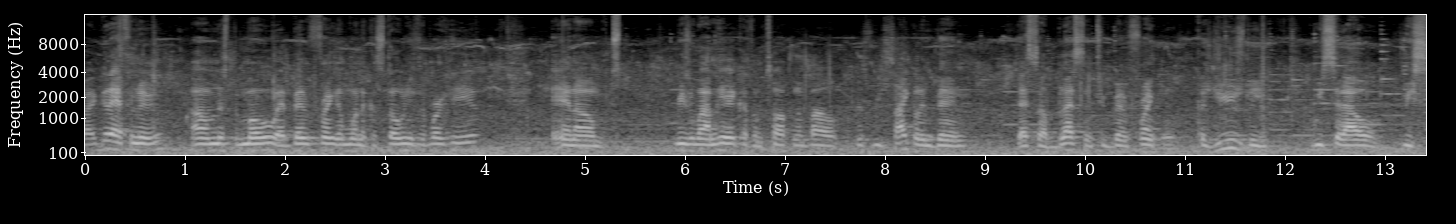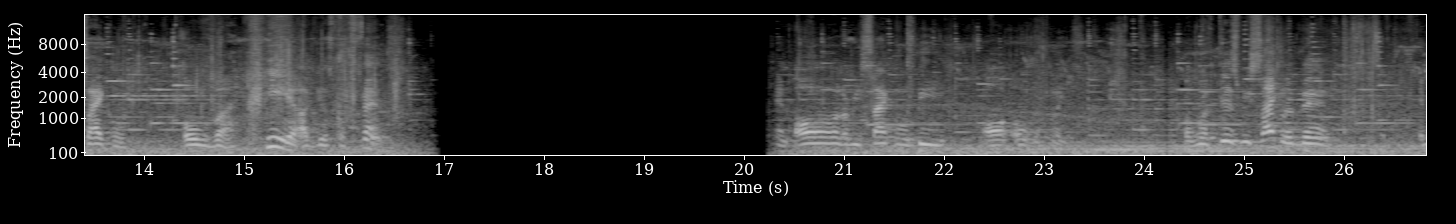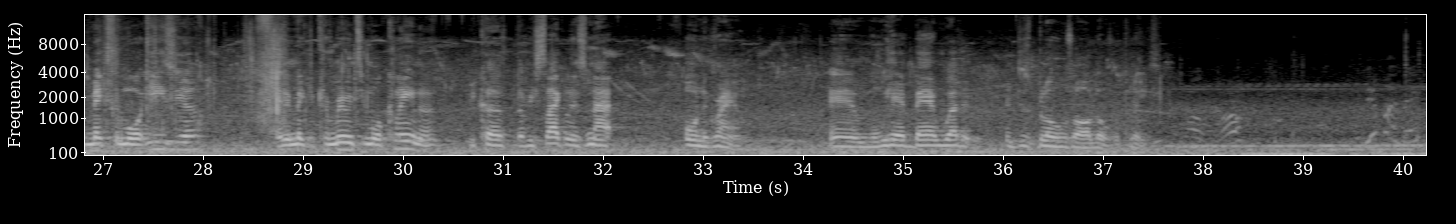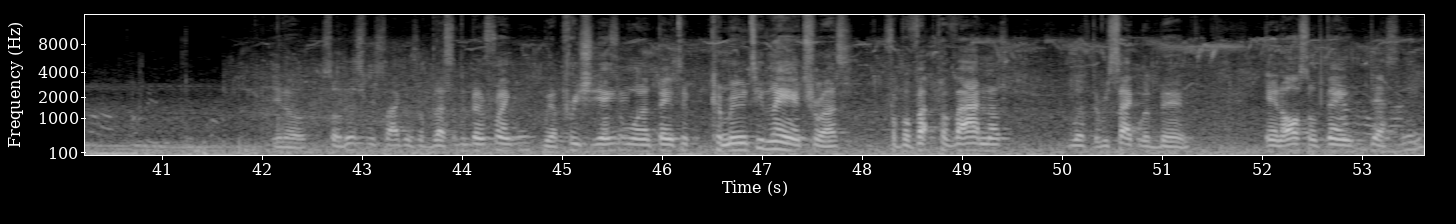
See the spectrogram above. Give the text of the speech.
All right, good afternoon. I'm Mr. Moe at Ben Frank. I'm one of the custodians that work here. And um, reason why I'm here because I'm talking about this recycling bin that's a blessing to Ben Franklin. Because usually we set our recycle over here against the fence. And all the recycling will be all over the place. But with this recycling bin, it makes it more easier and it makes the community more cleaner because the recycling is not on the ground. And when we have bad weather, it just blows all over the place. You know, so this recycling is a blessing to Ben Franklin. We appreciate it. We want to thank the Community Land Trust for provi providing us with the recycling bin. And also thank Destiny,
